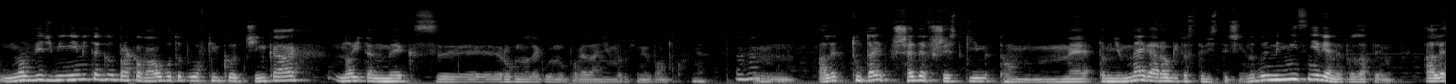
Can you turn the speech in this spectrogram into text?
No w Wiedźminie mi tego brakowało, bo to było w kilku odcinkach, no i ten myk z y, równoległym opowiadaniem różnych wątków, nie? Mhm. Mm, Ale tutaj przede wszystkim to, mi me, to mnie mega robi to stylistycznie, no bo my nic nie wiemy poza tym. Ale,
